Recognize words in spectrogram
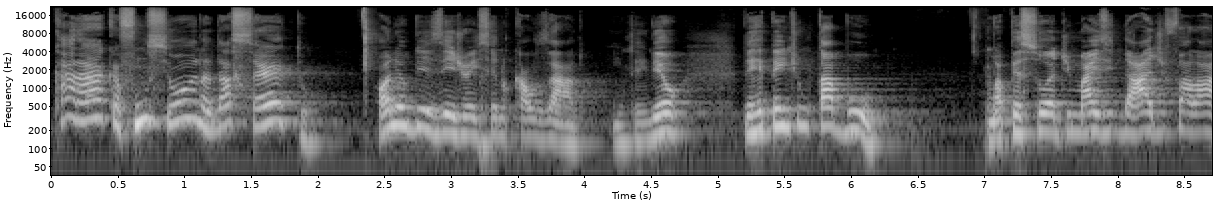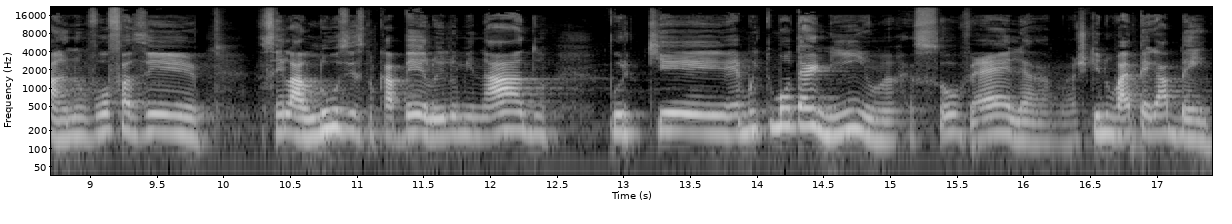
Caraca, funciona, dá certo. Olha o desejo aí sendo causado, entendeu? De repente, um tabu. uma pessoa de mais idade falar, ah, não vou fazer, sei lá, luzes no cabelo, iluminado, porque é muito moderninho, eu sou velha, acho que não vai pegar bem.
